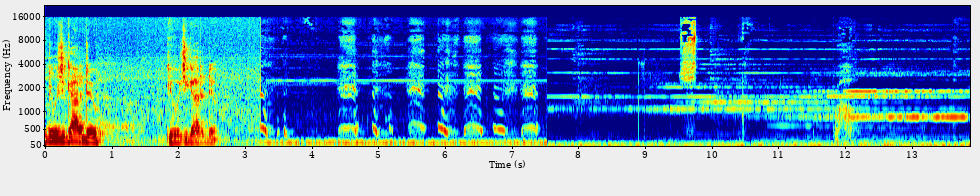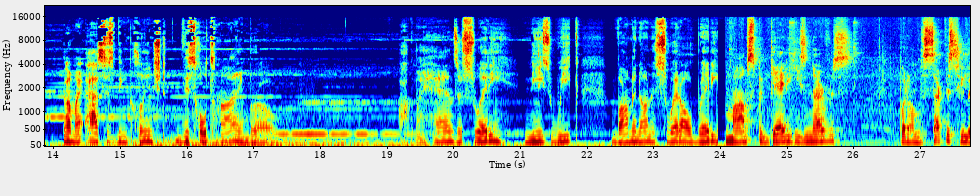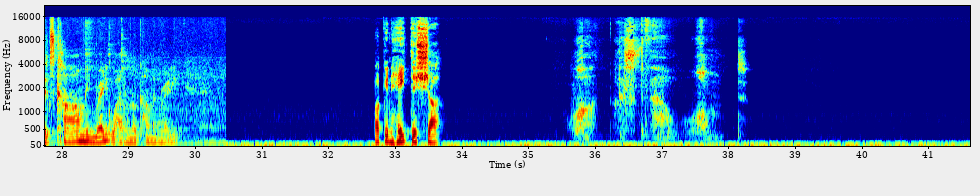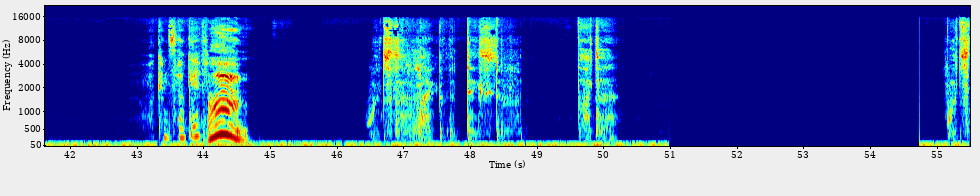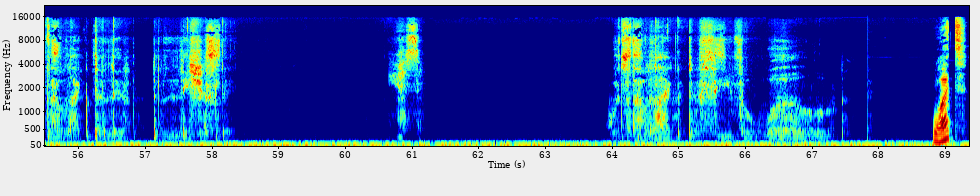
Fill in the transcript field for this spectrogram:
Do what you gotta do. Do what you gotta do. Bro. God, my ass has been clenched this whole time, bro. Fuck, my hands are sweaty, knees weak, vomit on his sweat already. Mom spaghetti, he's nervous. But on the surface, he looks calm and ready. Well, I don't know, calm and ready. Fucking hate this shot. What dost thou want? What canst thou give? Hmm. Wouldst thou like the taste of butter? Wouldst thou like to live deliciously? Yes. Wouldst thou like to see the world? What?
